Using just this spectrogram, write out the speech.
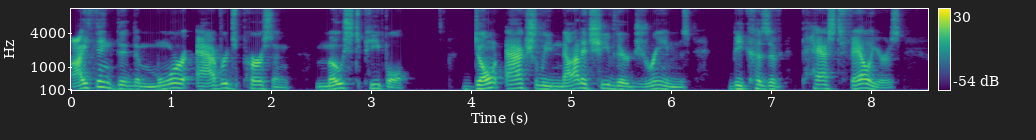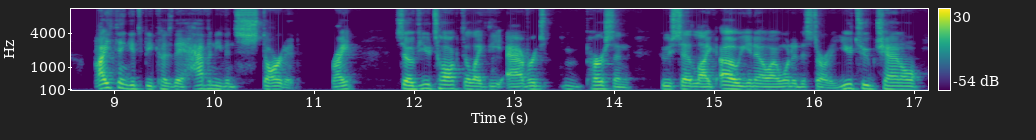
I think that the more average person, most people don't actually not achieve their dreams because of past failures. I think it's because they haven't even started, right? So if you talk to like the average person who said like, "Oh, you know, I wanted to start a YouTube channel.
